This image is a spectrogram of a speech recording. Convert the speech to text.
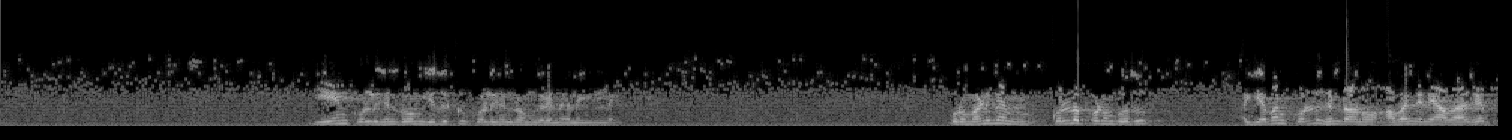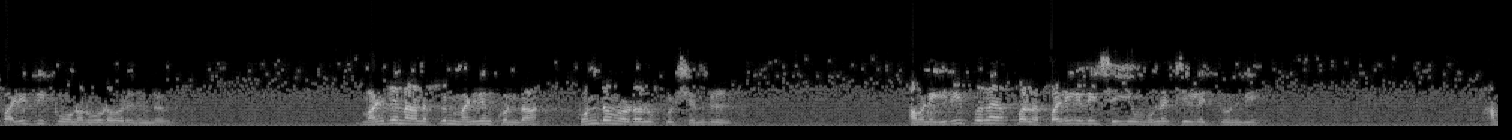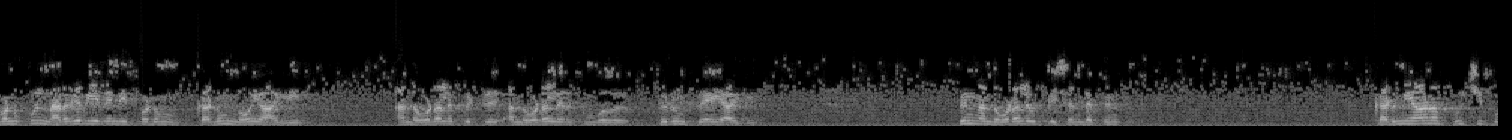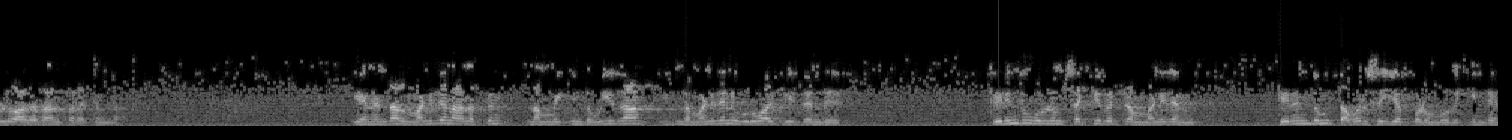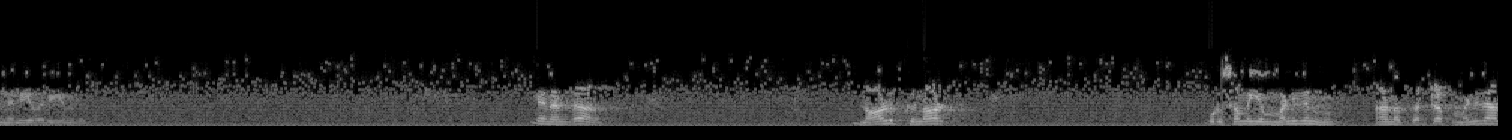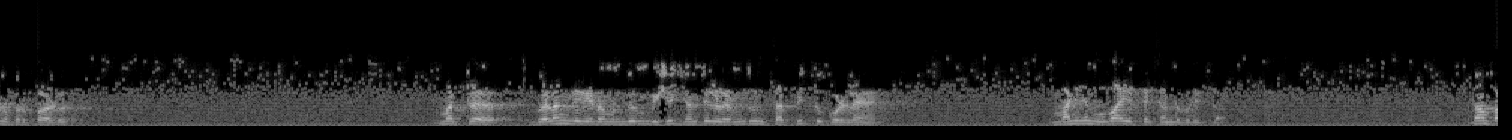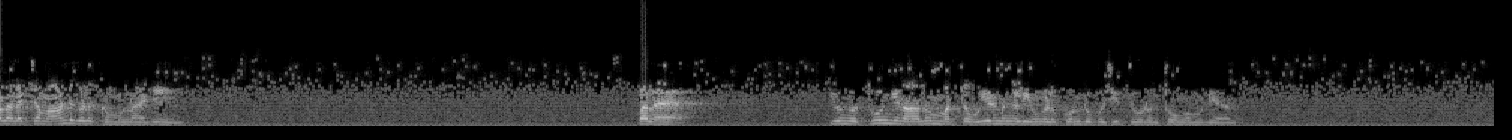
ஏன் கொள்ளுகின்றோம் எதுக்கு கொள்ளுகின்றோம்ங்கிற நிலை இல்லை. ஒரு மனிதன் கொல்லப்படும் போது எவன் கொல்லுகின்றானோ அவன் நினைவாக பழித்தீக்கும் உணர்வோடு வருகின்றது. மனிதனான பின் மனிதன் கொண்டான் கொண்டவன் உடலுக்குள் சென்று அவனை இதைப்போல பல பழிகளை செய்யும் உணர்ச்சிகளை தூண்டி அவனுக்குள் நரகவேதனைப்படும் கடும் நோயாகி அந்த உடலை பெற்று அந்த உடல் இருக்கும்போது பெரும் பேயாகி பின் அந்த உடலை விட்டு சென்ற பின் கடுமையான பூச்சி புழுவாக தான் பிறக்கின்றான். ஏனென்றால் மனிதனான பின் நம்மை இந்த உயிர்தான் இந்த மனிதனை உருவாக்கி தந்து தெரிந்து கொள்ளும் சக்தி பெற்ற மனிதன் தெரிந்தும் தவறு செய்யப்படும் போது இந்த நிலை வருகின்றது. ஏனென்றால் நாளுக்கு நாள் ஒரு சமயம் மனிதன் ஆன பெற்ற மனிதான பிற்பாடு. மற்ற விலங்குகளிடமிருந்தும் விஷ ஜந்துகளிடமிருந்தும் தப்பித்துக் கொள்ள மனிதன் உபாயத்தை கண்டுபிடித்தார் தான் பல லட்சம் ஆண்டுகளுக்கு முன்னாடி பல இவங்க தூங்கினாலும் மற்ற உயிரினங்கள் இவங்களை கொண்டு புசித்துவிடும் தூங்க முடியாது.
